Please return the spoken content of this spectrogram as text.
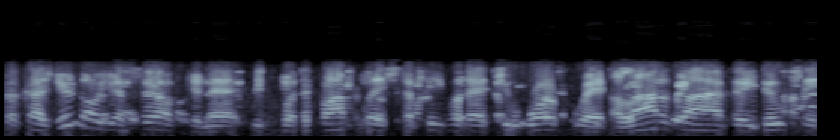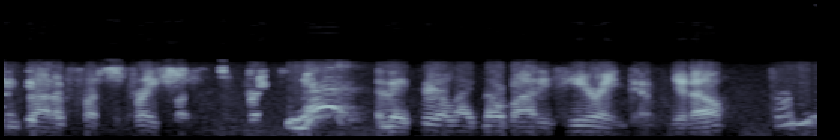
Because you know yourself, Jeanette, with the population of people that you work with, a lot of times they do things out of frustration, Yes. and they feel like nobody's hearing them. You know? Mm-hmm.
